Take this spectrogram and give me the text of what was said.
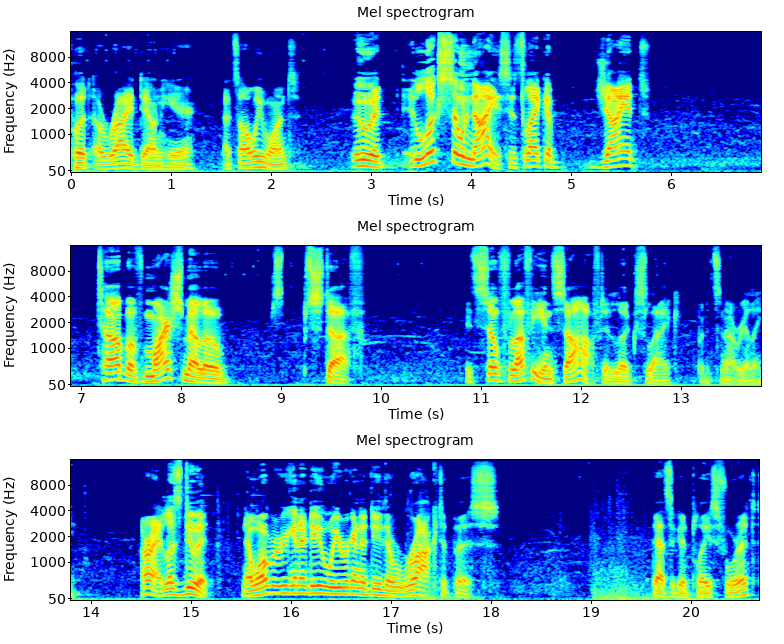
put a ride down here. That's all we want. Ooh, it, it looks so nice. It's like a giant tub of marshmallow stuff. It's so fluffy and soft, it looks like, but it's not really. All right, let's do it. Now, what were we going to do? We were going to do the Rocktopus. That's a good place for it.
